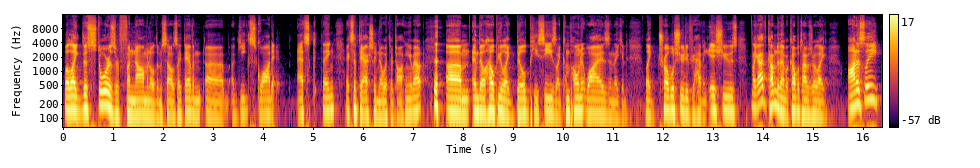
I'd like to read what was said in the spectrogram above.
But like the stores are phenomenal themselves. Like they have an, uh, a Geek Squad esque thing, except they actually know what they're talking about. um, and they'll help you like build PCs like component wise, and they could like troubleshoot if you're having issues. Like I've come to them a couple times where like honestly,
